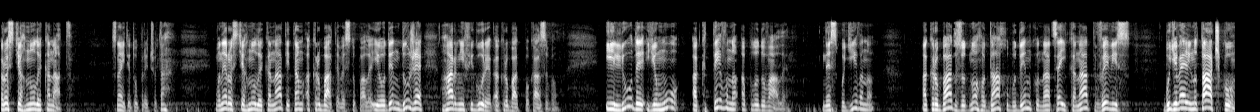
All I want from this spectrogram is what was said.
розтягнули канат. Знаєте ту притчу, так? Вони розтягнули канат, і там акробати виступали. І один дуже гарні фігури акробат показував. І люди йому активно аплодували. Несподівано. Акробат з одного даху будинку на цей канат вивіз будівельну тачку.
